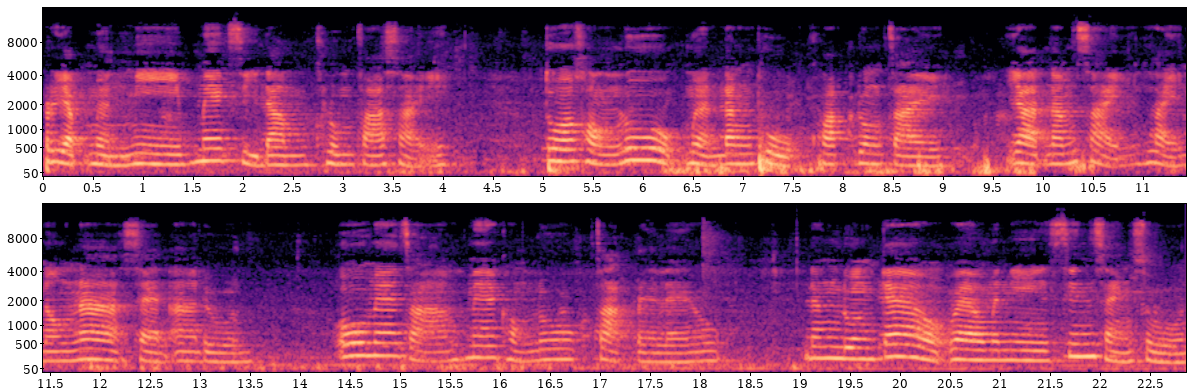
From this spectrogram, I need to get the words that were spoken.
เปรียบเหมือนมีเมฆสีดำคลุมฟ้าใส ตัวของลูกเหมือนดังถูกควักดวงใจ หยาดน้ำใสไหลนองหน้าแสนอาดูล โอ้แม่จ๋าแม่ของลูกจากไปแล้ว ดังดวงแก้วแววมณีสิ้นแสงสูญ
